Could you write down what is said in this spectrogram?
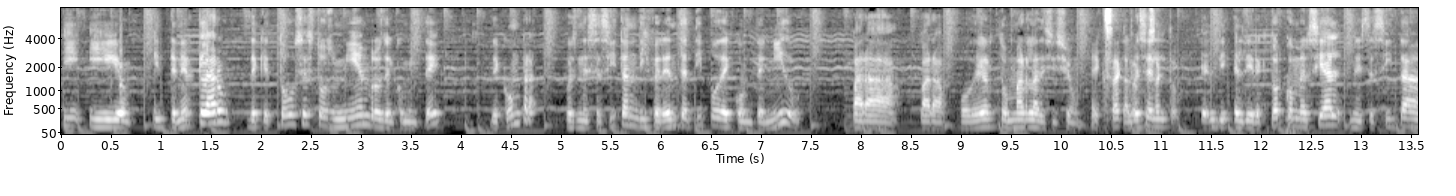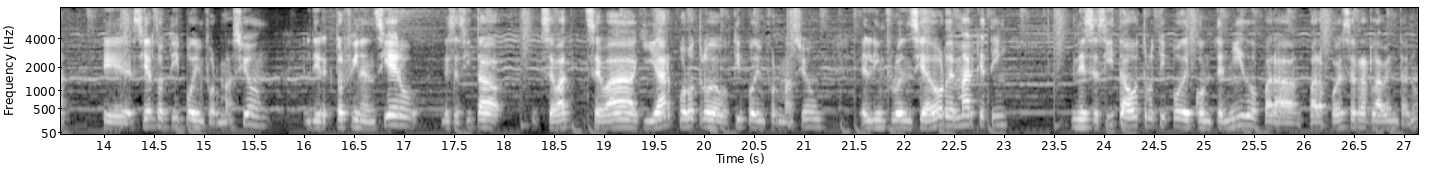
Y, tener claro de que todos estos miembros del comité de compra pues necesitan diferente tipo de contenido para, para poder tomar la decisión. Exacto. Tal vez el, director comercial necesita eh, cierto tipo de información, el director financiero necesita, se va, se va a guiar por otro tipo de información, el influenciador de marketing necesita otro tipo de contenido para, poder cerrar la venta, ¿no?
